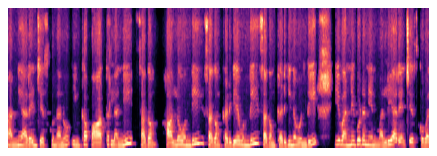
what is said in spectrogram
అన్ని అరేంజ్ చేసుకున్నాను. ఇంకా పాత్రలన్నీ సగం హాల్‌లో ఉంది, సగం కడిగే ఉంది, సగం కడిగిన ఉంది. ఇవన్నీ కూడా నేను మళ్ళీ అరేంజ్ చేసుకోవాలి.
